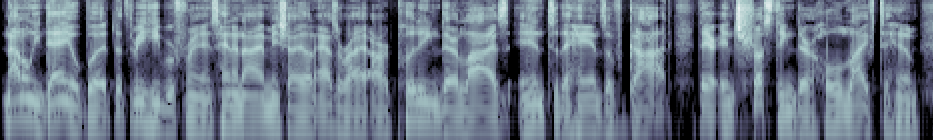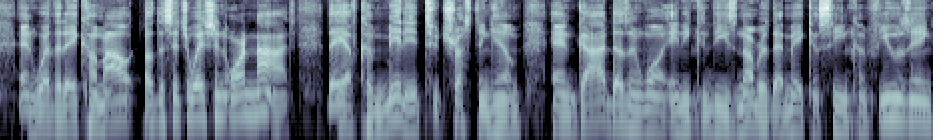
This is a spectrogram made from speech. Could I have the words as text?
not only Daniel, but the three Hebrew friends, Hananiah, Mishael, and Azariah, are putting their lives into the hands of God. They're entrusting their whole life to Him. And whether they come out of the situation or not, they have committed to trusting Him. And God doesn't want any of these numbers that may seem confusing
